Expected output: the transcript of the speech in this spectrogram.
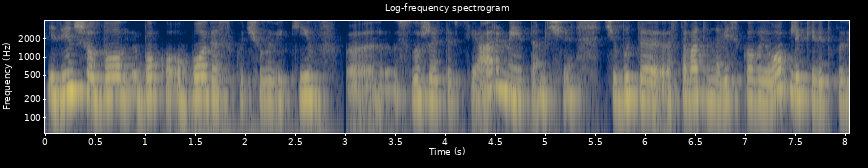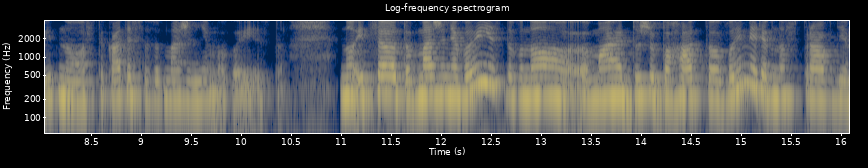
і з іншого боку, обов'язку чоловіків е, служити в цій армії, там чи чи бути ставати на військовий облік і відповідно стикатися з обмеженнями виїзду. Ну і це от обмеження виїзду, воно е, має дуже багато вимірів насправді.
